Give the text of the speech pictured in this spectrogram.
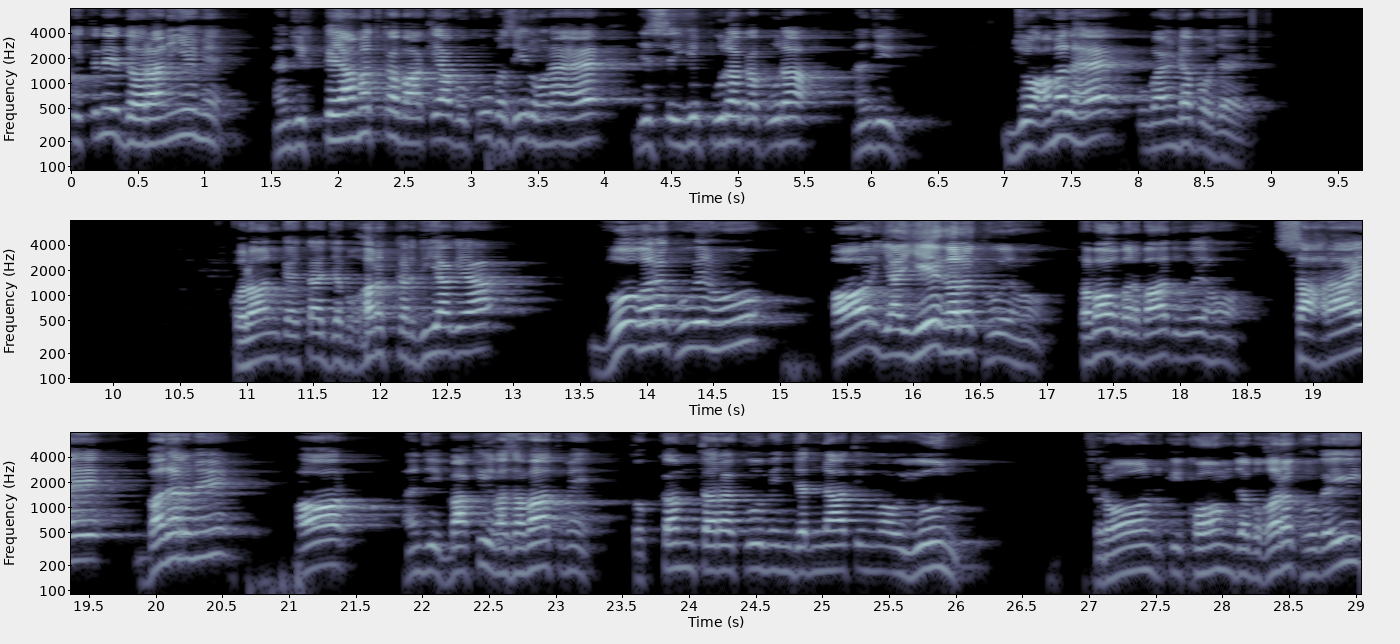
اتنے دورانیے میں ہاں جی قیامت کا واقعہ وقوع پذیر ہونا ہے، جس سے یہ پورا کا پورا ہاں جی جو عمل ہے وہ وائنڈ اپ ہو جائے گا۔ قرآن کہتا ہے، جب غرق کر دیا گیا، وہ غرق ہوئے ہوں اور یا یہ غرق ہوئے ہوں تباہ و برباد ہوئے ہوں صحرائے بدر میں اور ہاں جی باقی غزبات میں۔ تو کم ترکو من جنات یون فرعون کی قوم جب غرق ہو گئی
